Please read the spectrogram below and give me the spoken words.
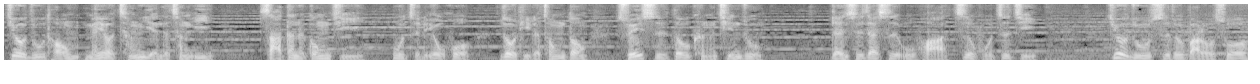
就如同没有城垣的城邑，撒旦的攻击、物质的诱惑、肉体的冲动，随时都可能侵入。人实在是无法制服自己。就如使徒保罗说：“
